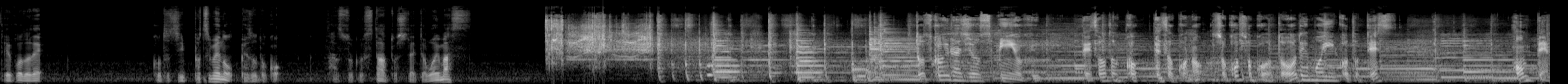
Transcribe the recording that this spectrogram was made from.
ということで今年一発目のペソドコ早速スタートしたいと思います。ドスコイラジオスピンオフ。ペソドコペソコのそこそこどうでもいいことです。本編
